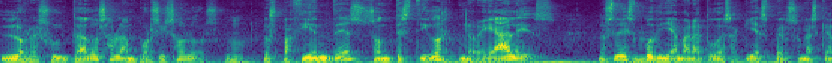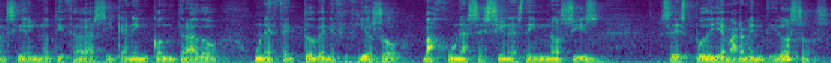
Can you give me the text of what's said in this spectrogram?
los resultados hablan por sí solos. Mm. Los pacientes son testigos reales. No se les Mm. puede llamar a todas aquellas personas que han sido hipnotizadas y que han encontrado un efecto beneficioso bajo unas sesiones de hipnosis. Se les puede llamar mentirosos.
